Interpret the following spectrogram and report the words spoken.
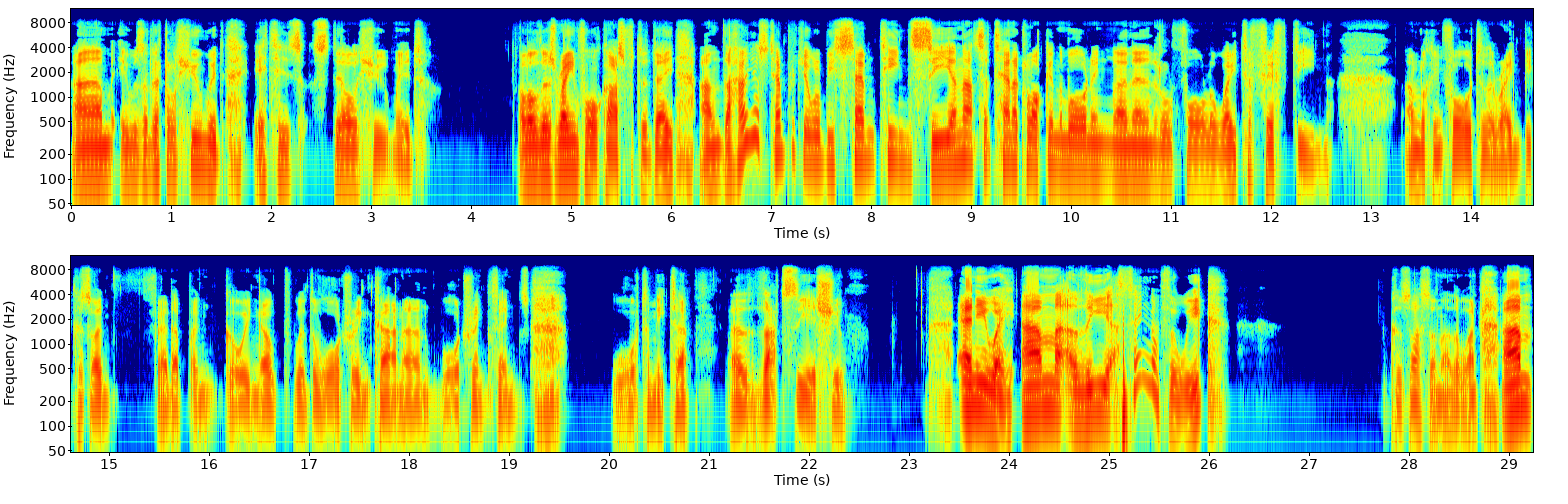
Um, it was a little humid. It is still humid. Although there's rain forecast for today, and the highest temperature will be 17 C, and that's at 10 o'clock in the morning, and then it'll fall away to 15. I'm looking forward to the rain because I'm fed up and going out with the watering can and watering things. Water meter. Uh, that's the issue. Anyway, um, the thing of the week, because that's another one, um,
